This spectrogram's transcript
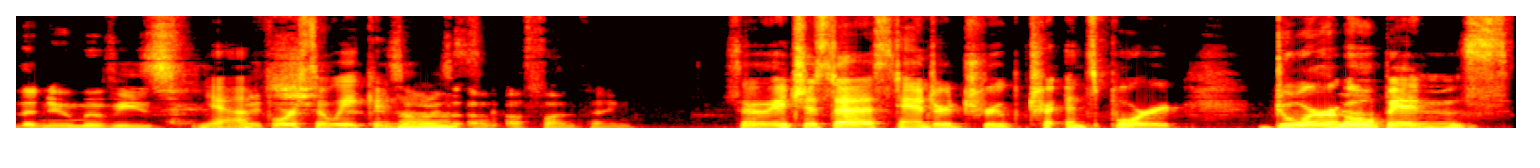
the new movies. Yeah, which Force Awakens. is always a, a fun thing. So it's just a standard troop transport. Door Yeah. opens,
